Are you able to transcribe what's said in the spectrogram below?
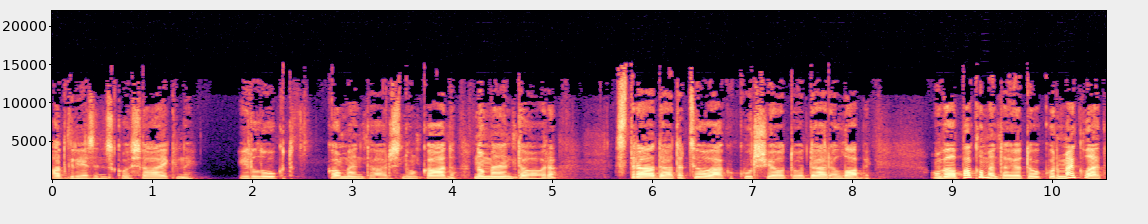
atgriezenisko saikni, ir lūgt komentārus no kāda no mentora, strādāt ar cilvēku, kurš jau to dara labi. Un vēl pakomentējot to, kur meklēt,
